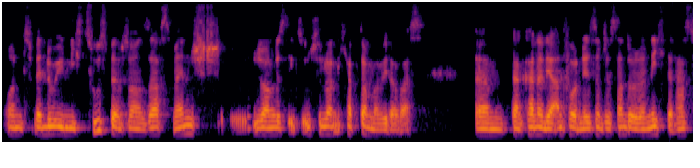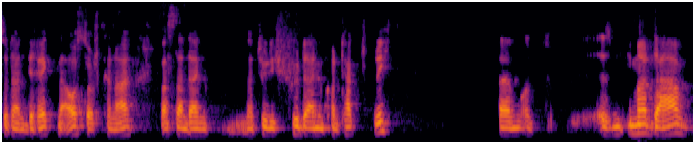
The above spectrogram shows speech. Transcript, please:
Und wenn du ihn nicht zuspammst, sondern sagst, Mensch, Journalist XY, ich habe da mal wieder was, ähm, dann kann er dir antworten, ist interessant oder nicht. Dann hast du dann direkt einen Austauschkanal, was dann dein, natürlich für deinen Kontakt spricht. Ähm, und es ist immer da,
